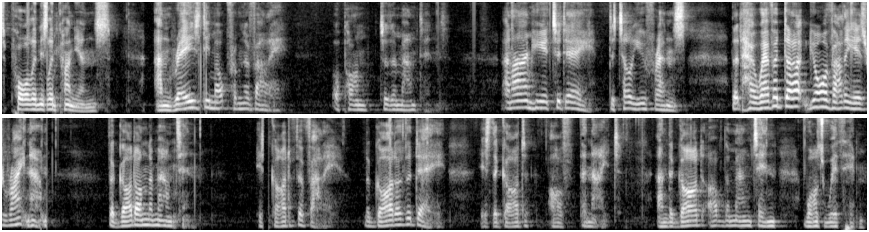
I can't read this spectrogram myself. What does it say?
to Paul and his companions and raised him up from the valley up on to the mountains. And I'm here today to tell you, friends, that however dark your valley is right now, the God on the mountain is God of the valley. The God of the day is the God of the night. And the God of the mountain was with him.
